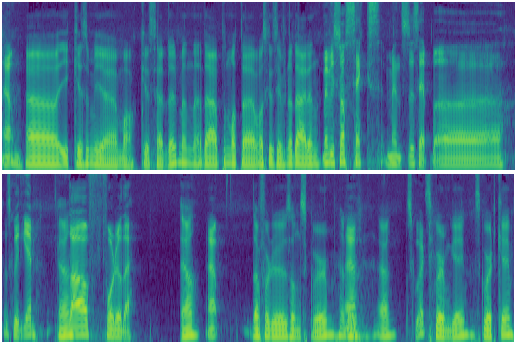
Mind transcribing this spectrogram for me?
Ja. Eh, ikke så mye makis heller, men eh, det er på en måte Hva skal jeg si for noe? Det er en Men hvis du har sex mens du ser på uh, Squid Game, ja, da får du jo det. Ja. Ja. Da får du sånn squirm, eller? Ja. Squirt. Squirm game. Squirt game.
